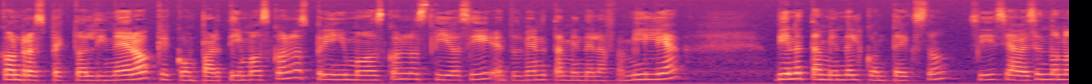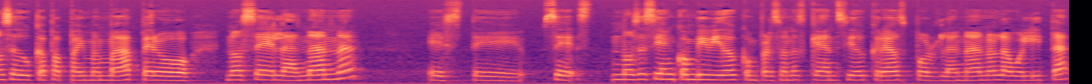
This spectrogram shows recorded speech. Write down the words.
con respecto al dinero que compartimos con los primos, con los tíos, ¿sí? Entonces viene también de la familia viene también del contexto, ¿sí? Si a veces no nos educa papá y mamá, pero no sé, la nana, este, se, no sé si han convivido con personas que han sido creados por la nana o la abuelita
